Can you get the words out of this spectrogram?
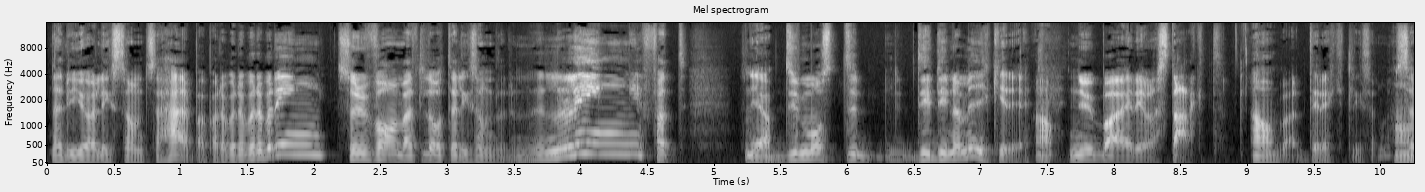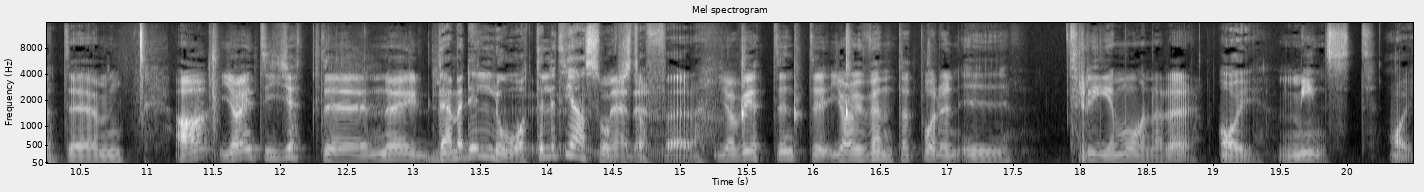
När du gör liksom så här. Så är du van vid att låta liksom ling. För att Ja. du måste, det är dynamik i det. Ja. Nu bara är det starkt. Ja. Direkt liksom. Så att, ehm, ja, jag är inte jättenöjd. Nej, men det låter lite grann så. Kristoffer. Jag vet inte, jag har ju väntat på den i tre månader. Oj, Minst. oj.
